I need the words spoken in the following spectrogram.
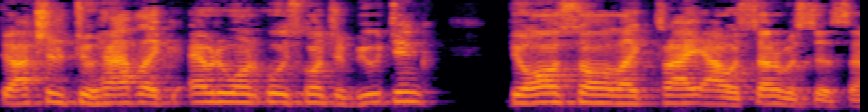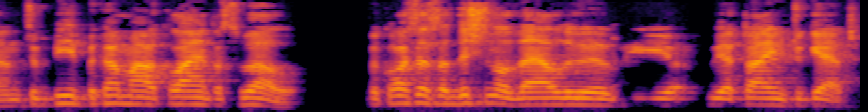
to actually to have like everyone who is contributing to also like try our services and to be become our client as well because there's additional value we, we are trying to get.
